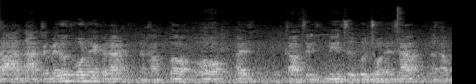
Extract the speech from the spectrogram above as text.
ศาลอาจจะไม่ลดโทษให้ก็ได้นะครับ ก็ให้กราวสื่อมีสื่อมวลชนให้ทราบนะครับ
